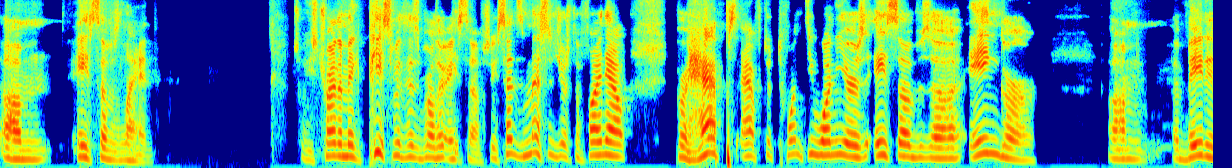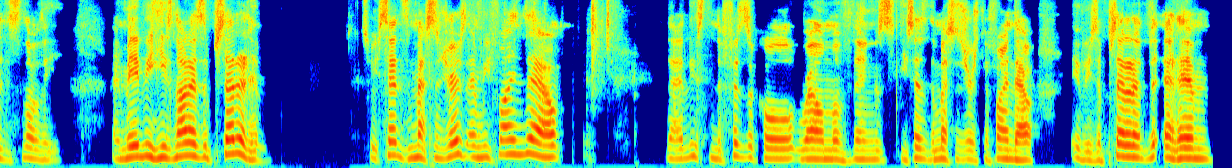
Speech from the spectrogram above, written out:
um, Esav's land. So he's trying to make peace with his brother Esav. So he sends messengers to find out, perhaps after 21 years, Esav's uh, anger um, abated slowly, and maybe he's not as upset at him. So he sends messengers, and we find out that at least in the physical realm of things, he sends the messengers to find out if he's upset at, at him,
